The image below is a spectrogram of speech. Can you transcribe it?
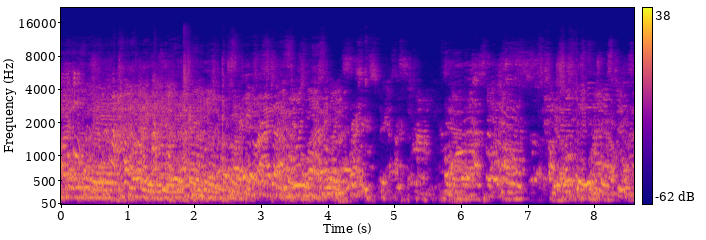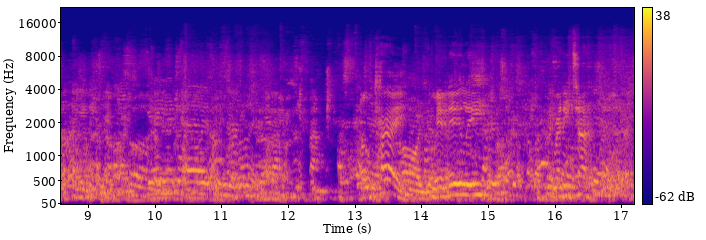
their Okay, we're nearly ready to.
